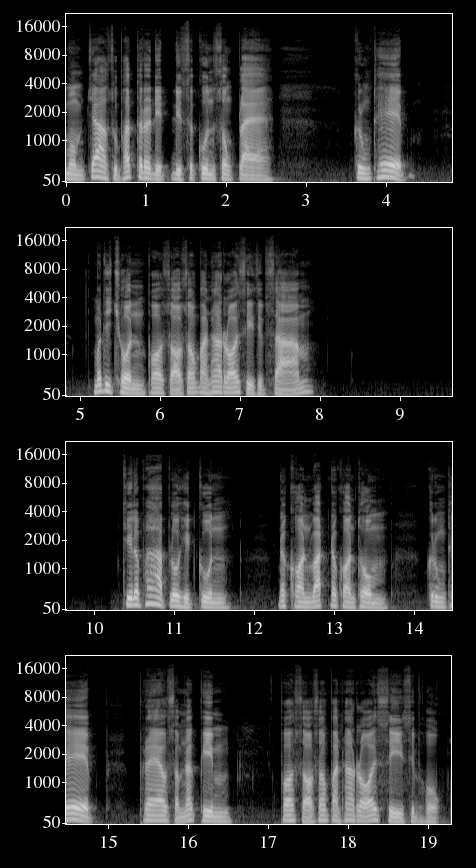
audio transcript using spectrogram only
หม่อมเจ้าสุพัทรดิษฐ์ดิษกุลทรงแปล กรุงเทพ มติชน พศ 2543ธีรภาพโลหิตกุล นครวัดนครธม กรุงเทพ แพรวสำนักพิมพ์ พศ 2546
